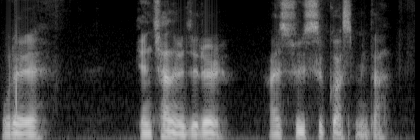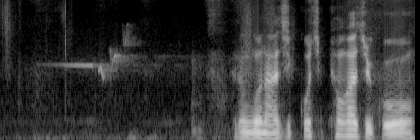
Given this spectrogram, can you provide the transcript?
올해 괜찮을지를 알 수 있을 것 같습니다. 이런 건 아직 꽃이 펴가지고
